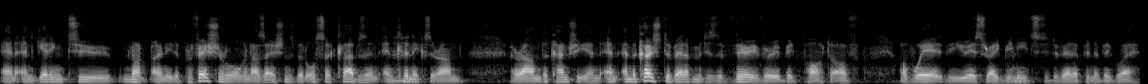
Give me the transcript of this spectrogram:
and, and getting to not only the professional organisations but also clubs and, and mm. clinics around around the country. And, and and the coach development is a very very big part of of where the US rugby mm. needs to develop in a big way.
